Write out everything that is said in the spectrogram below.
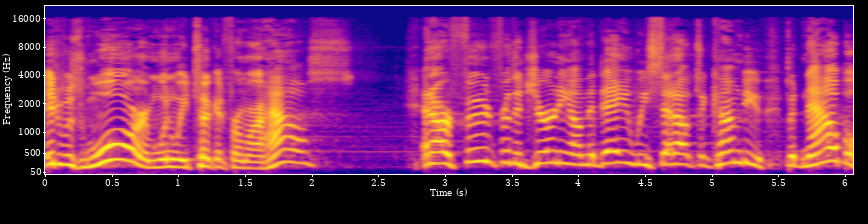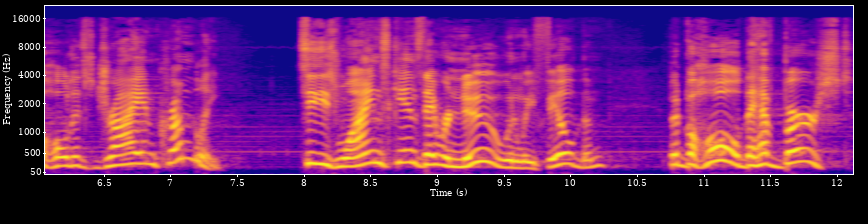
It was warm when we took it from our house, and our food for the journey on the day we set out to come to you. But now, behold, it's dry and crumbly. See, these wineskins, they were new when we filled them. But behold, they have burst,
